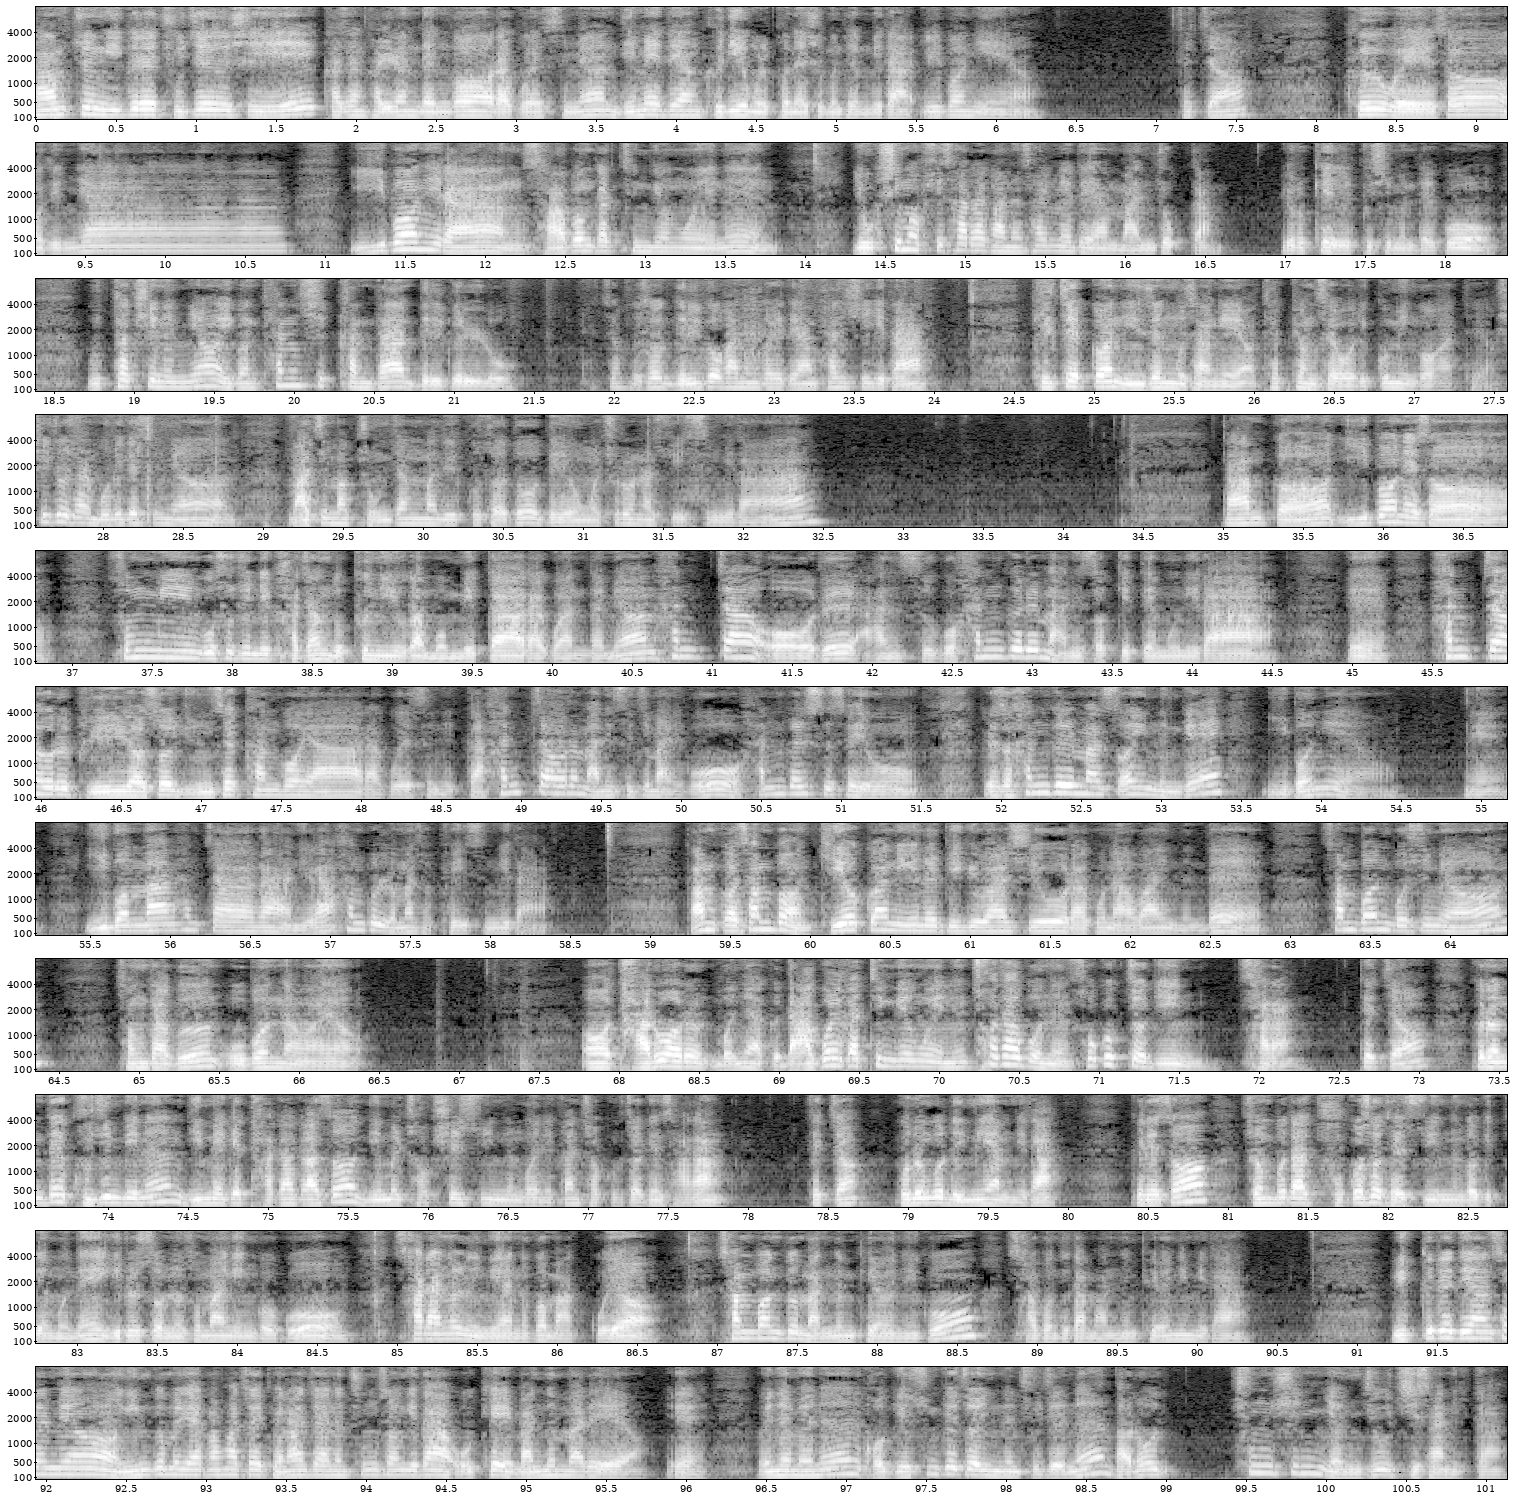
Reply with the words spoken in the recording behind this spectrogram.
다음 중 이 글의 주제의식 가장 관련된 거라고 했으면 님에 대한 그리움을 보내시면 됩니다. 1번이에요. 됐죠? 그 외에서 어딨냐 2번이랑 4번 같은 경우에는 욕심 없이 살아가는 삶에 대한 만족감 이렇게 읊으시면 되고 우탁시는요 이건 탄식한다 늙을로? 그래서 늙어가는 거에 대한 탄식이다 길재건 인생무상이에요. 태평세월이 꿈인 것 같아요. 시조 잘 모르겠으면 마지막 종장만 읽고서도 내용을 추론할 수 있습니다. 다음 거 2번에서 송미인고 수준이 가장 높은 이유가 뭡니까? 라고 한다면 한자어를 안 쓰고 한글을 많이 썼기 때문이라 예, 한자어를 빌려서 윤색한 거야 라고 했으니까 한자어를 많이 쓰지 말고 한글 쓰세요. 그래서 한글만 써 있는 게 2번이에요. 예, 2번만 한자가 아니라 한글로만 적혀 있습니다. 다음 거 3번 기업과 니인을 비교하시오 라고 나와 있는데 3번 보시면 정답은 5번 나와요. 어, 다루어는 뭐냐, 그 낙월 같은 경우에는 쳐다보는 소극적인 사랑. 됐죠? 그런데 구준비는 님에게 다가가서 님을 적실 수 있는 거니까 적극적인 사랑. 됐죠? 그런 걸 의미합니다. 그래서 전부 다 죽어서 될 수 있는 거기 때문에 이룰 수 없는 소망인 거고, 사랑을 의미하는 거 맞고요. 3번도 맞는 표현이고, 4번도 다 맞는 표현입니다. 윗글에 대한 설명, 임금을 향한 화자의 변하지 않은 충성이다. 오케이, 맞는 말이에요. 예. 왜냐면은 거기에 숨겨져 있는 주제는 바로 충신 연주 지사니까.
